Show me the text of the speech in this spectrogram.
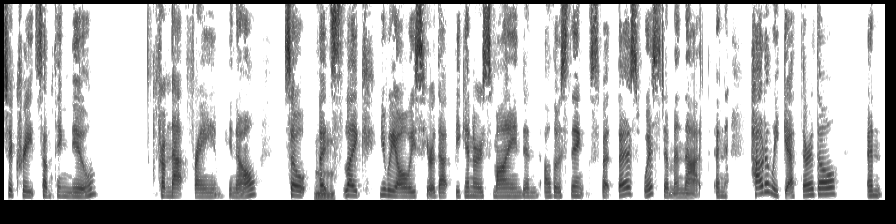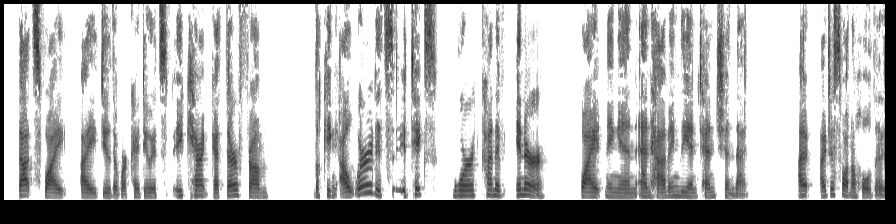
to create something new from that frame you know so mm. it's like you, we always hear that beginner's mind and all those things but there's wisdom in that and how do we get there though and that's why i do the work i do it's you can't get there from looking outward it's it takes more kind of inner quietening in and having the intention that I, I just want to hold a,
